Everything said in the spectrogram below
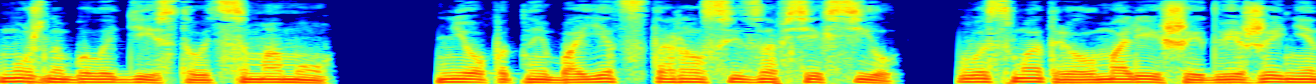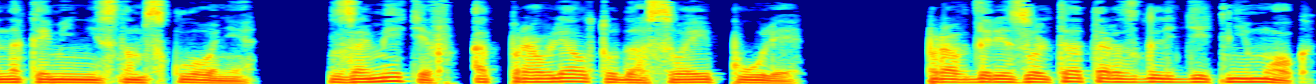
Нужно было действовать самому. Неопытный боец старался изо всех сил, высматривал малейшие движения на каменистом склоне. Заметив, отправлял туда свои пули. Правда, результата разглядеть не мог,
